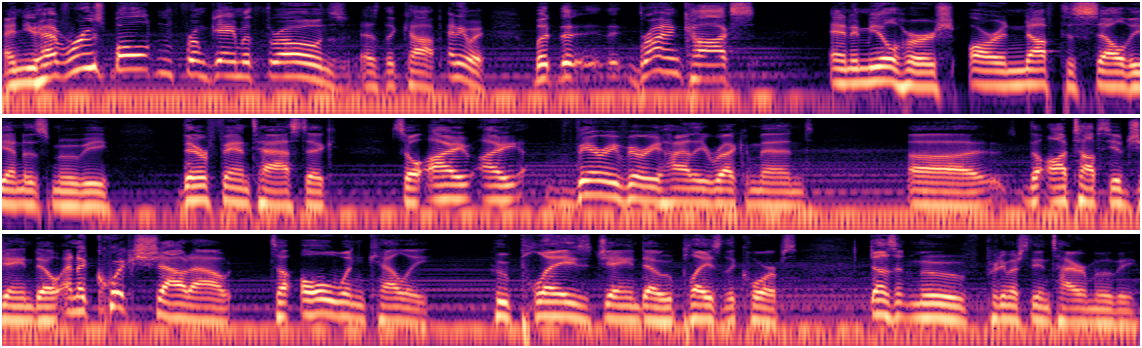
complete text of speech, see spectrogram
and you have Roose Bolton from Game of Thrones as the cop. Anyway, but the, the, Brian Cox and Emile Hirsch are enough to sell the end of this movie. They're fantastic. So I, I very, very highly recommend uh, the autopsy of Jane Doe. And a quick shout out to Olwen Kelly, who plays Jane Doe, who plays the corpse, doesn't move pretty much the entire movie.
